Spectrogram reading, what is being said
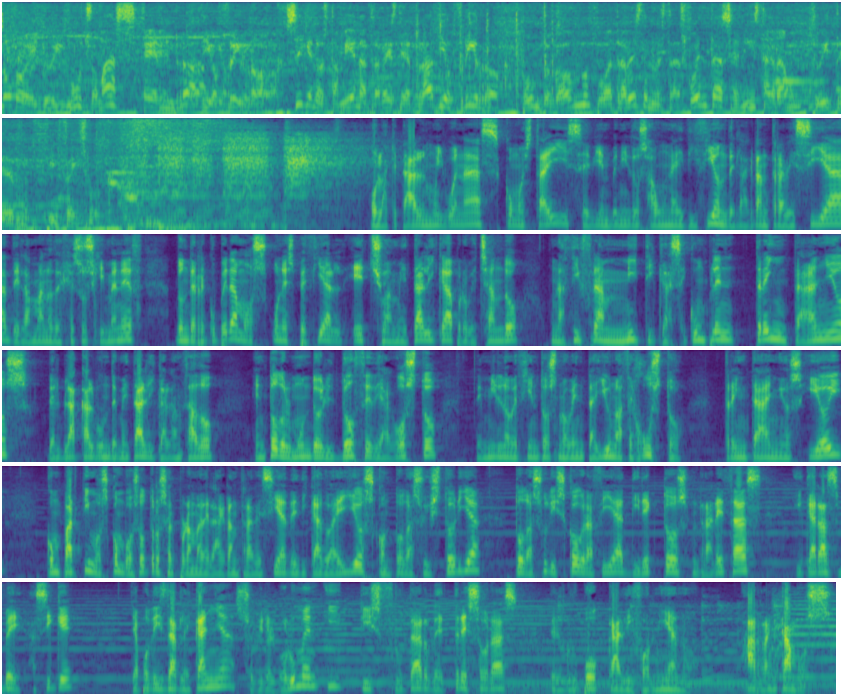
Todo ello y mucho más en Radio Free Rock. Síguenos también a través de radiofreerock.com o a través de nuestras cuentas en Instagram, Twitter y Facebook. Hola, ¿qué tal? Muy buenas, ¿cómo estáis? Eh, bienvenidos a una edición de La Gran Travesía de la mano de Jesús Jiménez, donde recuperamos un especial hecho a Metallica aprovechando una cifra mítica. Se cumplen 30 años del Black Album de Metallica lanzado en todo el mundo el 12 de agosto de 1991, hace justo 30 años, y hoy compartimos con vosotros el programa de la Gran Travesía dedicado a ellos con toda su historia, toda su discografía, directos, rarezas y caras B, así que ya podéis darle caña, subir el volumen y disfrutar de tres horas del grupo californiano. Arrancamos.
